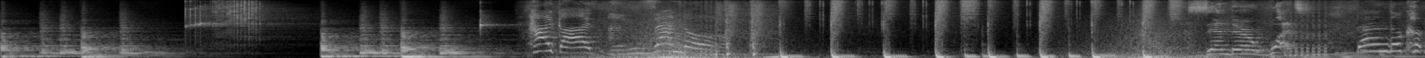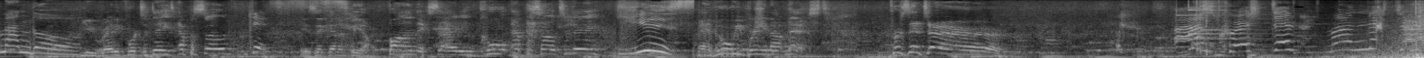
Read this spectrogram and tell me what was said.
Hi guys, I'm Xander. Xander, what? Xander Commando. You ready for today's episode? Yes. Is it gonna be a fun, exciting, cool episode today? Yes. And who are we bringing out next? Presenter! I'm Christian Minister.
